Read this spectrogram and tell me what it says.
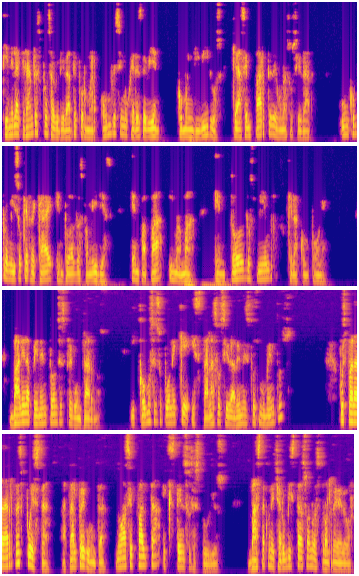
Tiene la gran responsabilidad de formar hombres y mujeres de bien, como individuos que hacen parte de una sociedad, un compromiso que recae en todas las familias, en papá y mamá, en todos los miembros que la componen. Vale la pena entonces preguntarnos, ¿y cómo se supone que está la sociedad en estos momentos? Pues para dar respuesta a tal pregunta no hace falta extensos estudios. Basta con echar un vistazo a nuestro alrededor.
